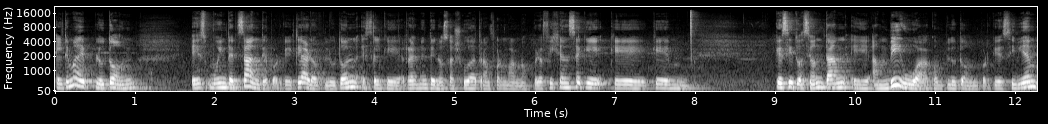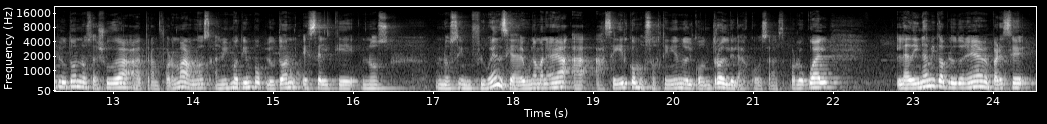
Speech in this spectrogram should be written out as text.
el tema de Plutón es muy interesante porque, claro, Plutón es el que realmente nos ayuda a transformarnos, pero fíjense qué situación tan eh, ambigua con Plutón, porque si bien Plutón nos ayuda a transformarnos, al mismo tiempo Plutón es el que nos, nos influencia de alguna manera a, seguir como sosteniendo el control de las cosas, por lo cual la dinámica plutoniana me parece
